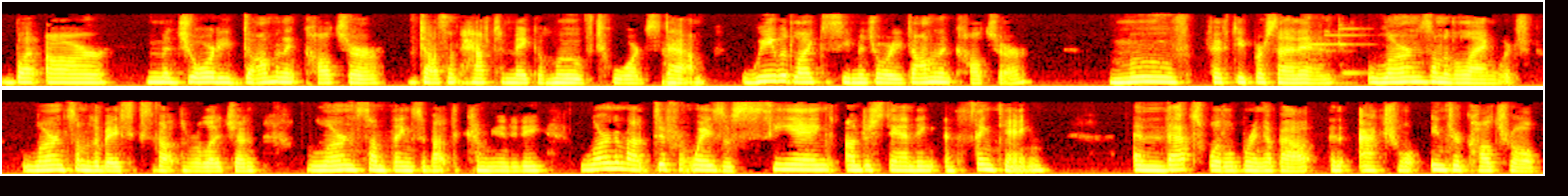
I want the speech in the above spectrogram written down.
But our majority dominant culture doesn't have to make a move towards mm-hmm. them. We would like to see majority dominant culture move 50% in, learn some of the language, learn some of the basics about the religion, learn some things about the community, learn about different ways of seeing, understanding, and thinking. And that's what will bring about an actual intercultural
